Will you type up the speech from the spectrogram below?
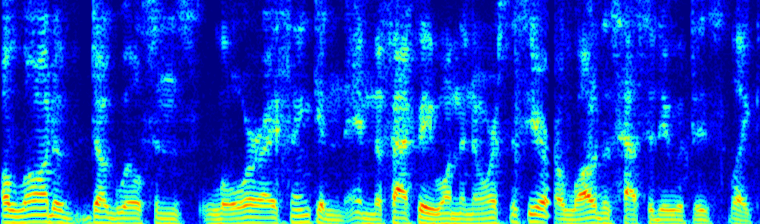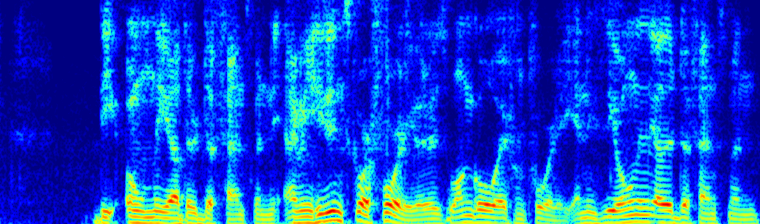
a lot of Doug Wilson's lore, I think, and, and the fact that he won the Norris this year, a lot of this has to do with his like the only other defenseman. I mean, he didn't score 40, but he was one goal away from 40, and he's the only other defenseman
